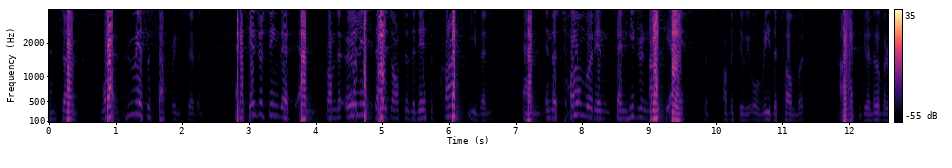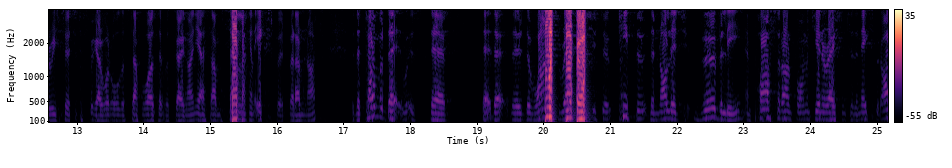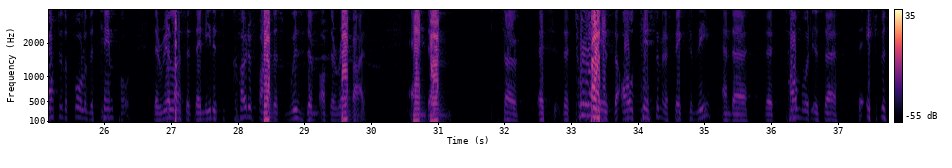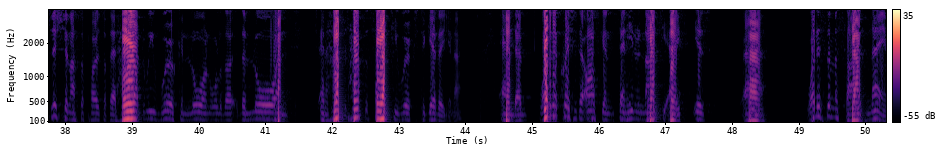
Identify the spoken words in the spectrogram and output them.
And so, what, who is a suffering servant? And it's interesting that um, from the earliest days after the death of Christ, even, um, in the Talmud in Sanhedrin 98, because obviously we all read the Talmud, I had to do a little bit of research to figure out what all the stuff was that was going on. Yes, I sound like an expert, but I'm not. But the Talmud that was the the, the, the, the wise rabbis used to keep the, the knowledge verbally and pass it on from one generation to the next. But after the fall of the temple, they realized that they needed to codify this wisdom of the rabbis. And um, so it's, the Torah is the Old Testament, effectively, and the, the Talmud is the, the exposition, I suppose, of that. How do we work in law and all of the, the law and and how, does, how society works together, you know. And um, one of the questions they ask in Sanhedrin 98 is, uh, what is the Messiah's name?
